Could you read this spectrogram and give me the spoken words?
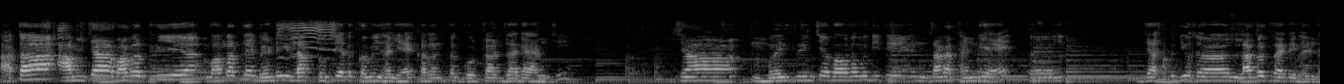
आता आमच्या वावरातली वावरातल्या भेंडी लाभ थोडीशी आता कमी झाली आहे कारण तर गोटाळ जागा आहे आमची. ज्या मैत्रिणींच्या वावरामध्ये ते जागा थंडी आहे तर जास्त दिवस लागत राहते भेंड.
